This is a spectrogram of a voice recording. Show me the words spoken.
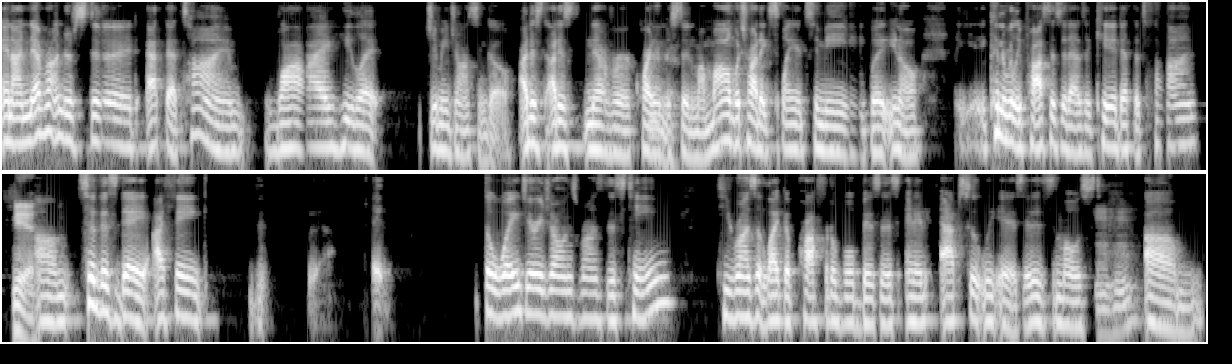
And I never understood at that time why he let Jimmy Johnson go. I just I just never quite Yeah. understood. My mom would try to explain it to me, but you know, I couldn't really process it as a kid at the time. Yeah. Um, to this day, I think it- the way Jerry Jones runs this team, he runs it like a profitable business, and it absolutely is. It is the most hmm um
